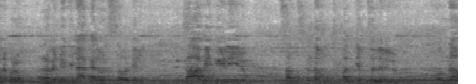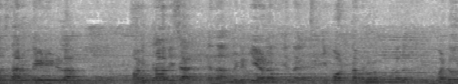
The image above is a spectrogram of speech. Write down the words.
മലപ്പുറം റവന്യൂ ജില്ലാ കലോത്സവത്തിൽ കാവ്യകേളിയിലും സംസ്കൃതം പദ്യം ചൊല്ലലിലും ഒന്നാം സ്ഥാനം നേടിയിട്ടുള്ള പവിത്ര വിശാൽ എന്ന മിടുക്കിയാണ് ഇന്ന് ഇപ്പോൾ നമ്മളോടൊപ്പം ഉള്ളത്. വണ്ടൂർ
